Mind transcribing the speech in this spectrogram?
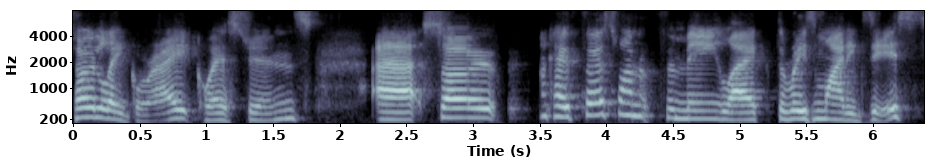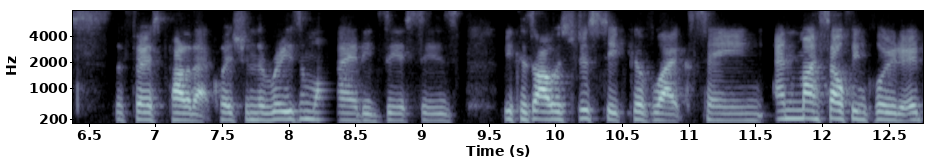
Totally great questions. Uh, so Okay, first one for me, like the reason why it exists, the first part of that question, the reason why it exists is because I was just sick of like seeing, and myself included,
